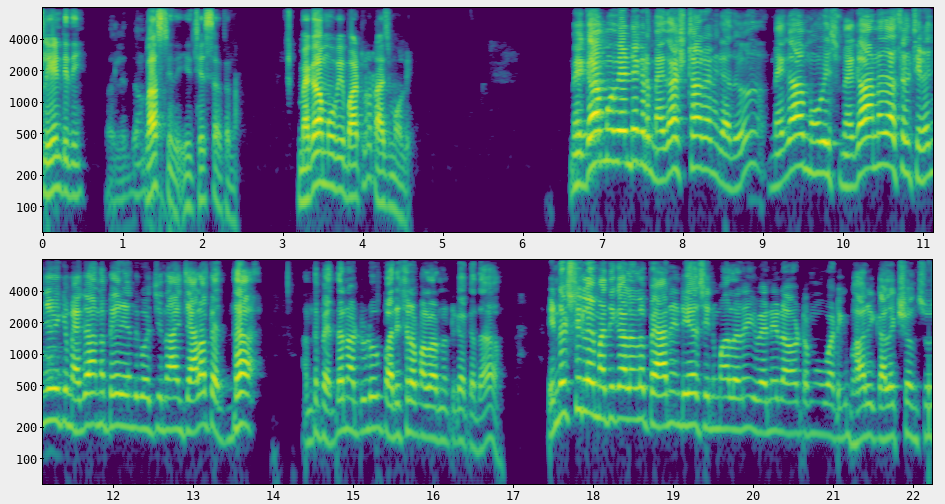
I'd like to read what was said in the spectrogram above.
అసలు ఏంటిది? వదిలేద్దాం. లాస్ట్ ఇది ఇది చేసావు కదా. మెగా మూవీ బాటలో రాజమౌళి. మెగా మూవీ అంటే ఇక్కడ మెగాస్టార్ అని కాదు. మెగా మూవీస్ మెగా అన్నది అసలు చిరంజీవికి మెగా అన్న పేరు ఎందుకు వచ్చింది ఆయన చాలా పెద్ద అంత పెద్ద నటుడు పరిశ్రమలు అన్నట్టుగా కదా. ఇండస్ట్రీలో ఈ మధ్యకాలంలో ప్యాన్ ఇండియా సినిమాలని ఇవన్నీ రావటము వాటికి భారీ కలెక్షన్స్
